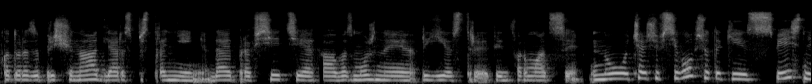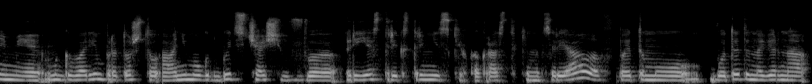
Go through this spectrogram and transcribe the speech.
которая запрещена для распространения, да, и про все те а, возможные реестры этой информации. Но чаще всего все-таки с песнями мы говорим про то, что они могут быть чаще в реестре экстремистских как раз-таки материалов, поэтому вот это, наверное,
